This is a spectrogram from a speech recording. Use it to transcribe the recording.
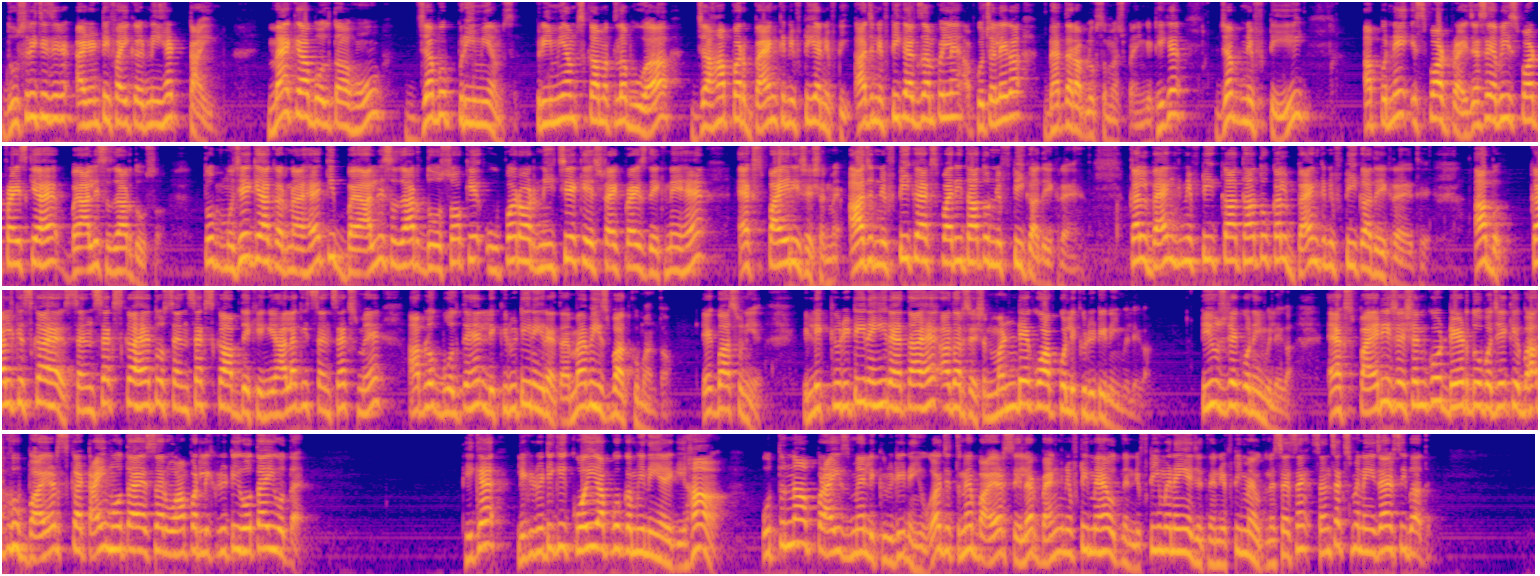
दूसरी चीज़ आइडेंटिफाई करनी है टाइम मैं क्या बोलता हूँ, जब प्रीमियम्स प्रीमियम्स का मतलब हुआ जहाँ पर बैंक निफ्टी या निफ्टी। आज निफ्टी का एग्ज़ाम्पल है आपको चलेगा, बेहतर आप लोग समझ पाएँगे, ठीक है? जब निफ्टी अपने स्पॉट प्राइस जैसे अभी स्पॉट प्राइस क्या है? बयालीस हज़ार दो सौ। तो मुझे क्या करना है कि बयालीस हज़ार दो सौ के ऊपर और नीचे के स्ट्राइक प्राइस देखने हैं एक्सपायरी सेशन में। आज निफ्टी का एक्सपायरी था तो निफ्टी का देख रहे हैं। कल बैंक निफ्टी का था तो कल बैंक निफ्टी का देख रहे थे। अब कल किसका है? सेंसेक्स का है तो सेंसेक्स का आप देखेंगे। हालाँकि सेंसेक्स में आप लोग बोलते हैं लिक्विडिटी नहीं रहता है। मैं भी इस बात को मानता हूँ। एक बात सुनिए लिक्विडिटी नहीं रहता है अदर सेशन मंडे को आपको लिक्विडिटी नहीं मिलेगा। ट्यूसडे को नहीं मिलेगा। एक्सपायरी सेशन को डेढ़ दो बजे के बाद वो बायर्स का टाइम होता है सर वहाँ पर लिक्विडिटी होता ही होता है। ठीक है? लिक्विडिटी की कोई आपको कमी नहीं आएगी। हाँ उतना प्राइस में लिक्विडिटी नहीं होगा जितने बायर सेलर बैंक निफ्टी में है, उतने निफ्टी में नहीं है। जितने निफ्टी में है, उतने सेंसेक्स में नहीं ज़ाहिर सी बात है।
